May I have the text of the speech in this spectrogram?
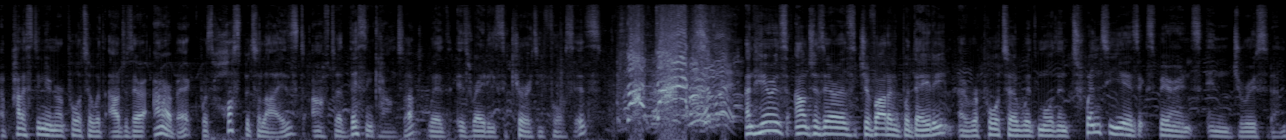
a Palestinian reporter with Al Jazeera Arabic, was hospitalized after this encounter with Israeli security forces. And here is Al Jazeera's Javad al Budairi, a reporter with more than 20 years' experience in Jerusalem.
